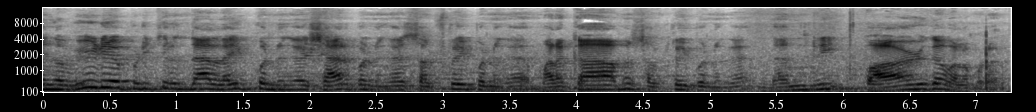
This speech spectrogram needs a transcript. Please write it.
எங்கள் வீடியோ பிடிச்சிருந்தால் லைக் பண்ணுங்கள் ஷேர் பண்ணுங்கள் சப்ஸ்கிரைப் பண்ணுங்கள் மறக்காமல் சப்ஸ்கிரைப் பண்ணுங்கள் நன்றி. வாழ்க வளமுடன்.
